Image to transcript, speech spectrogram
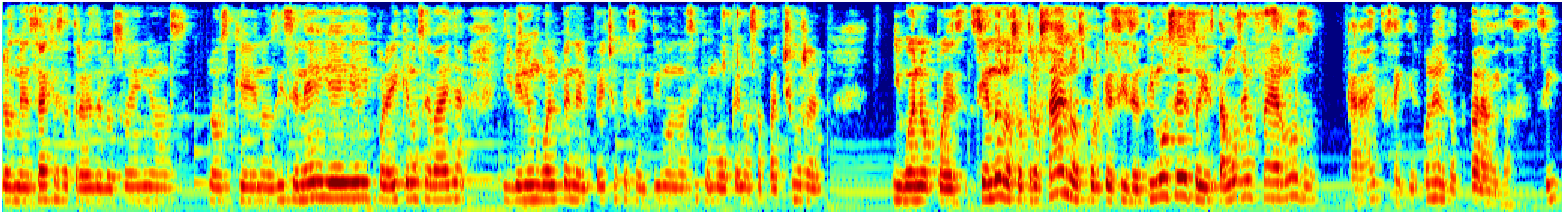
los mensajes a través de los sueños, los que nos dicen, hey, hey, hey, por ahí que no se vaya, y viene un golpe en el pecho que sentimos, ¿no? Así como que nos apachurran. Y bueno, pues siendo nosotros sanos, porque si sentimos eso y estamos enfermos, caray, pues hay que ir con el doctor, amigos, ¿sí?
